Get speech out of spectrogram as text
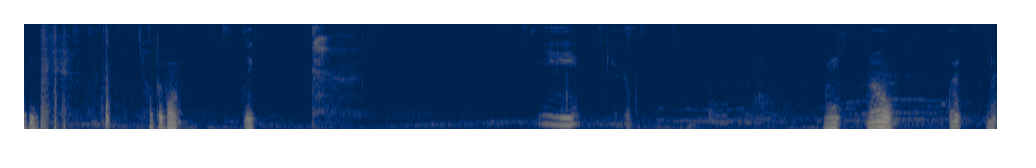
Okay. Hope it won't like. Wait, no. What? No.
